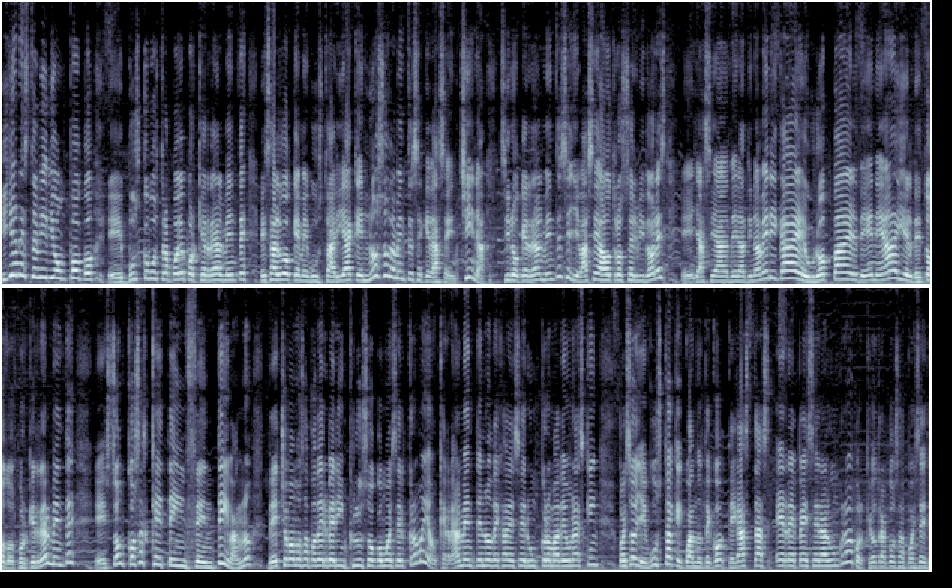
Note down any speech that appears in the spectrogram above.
y yo en este vídeo un poco eh, busco vuestro apoyo porque realmente es algo que me gustaría que no solamente se quedase en China sino que realmente se llevase a otros servidores eh, ya sea de Latinoamérica, Europa, el DNA y el de todos porque realmente eh, son cosas que te incentivan, ¿no? De hecho vamos a poder ver incluso cómo es el croma y aunque realmente no deja de ser un croma de una skin pues oye, gusta que cuando te te gastas RPs en algún croma, porque otra cosa pues es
